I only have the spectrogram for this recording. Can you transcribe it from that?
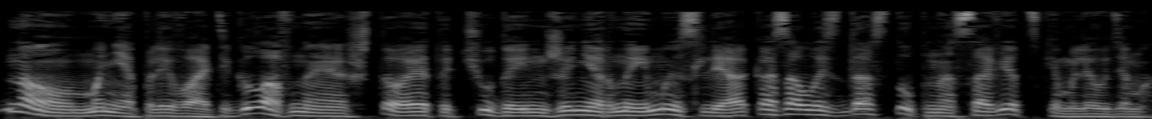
Но мне плевать, главное, что это чудо инженерной мысли оказалось доступно советским людям.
